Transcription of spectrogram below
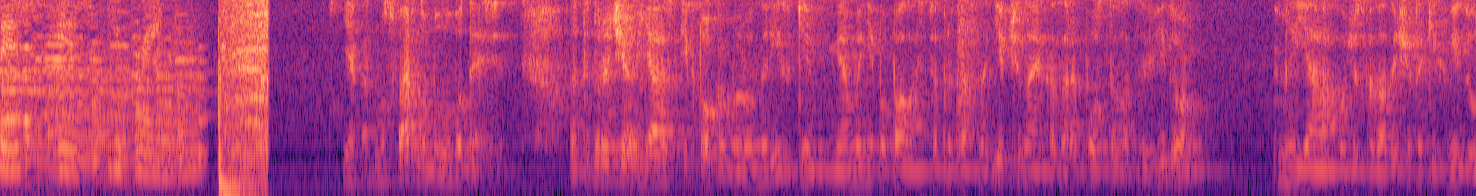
This is Ukraine. як атмосферно було в Одесі. Це, до речі, я з Тіктока беру нарізки. Мені попалася ця прекрасна дівчина, яка зарепостила це відео. Я хочу сказати, що таких відео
